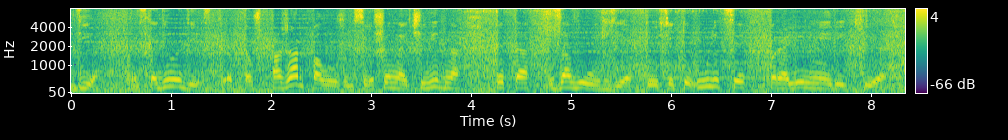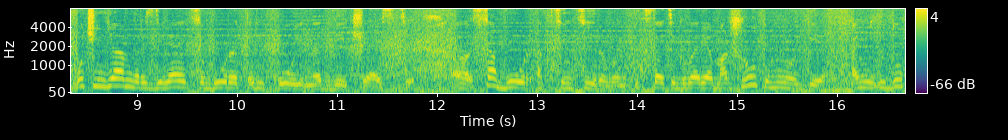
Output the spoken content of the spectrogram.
где? Происходило действие. Потому что пожар, положим, совершенно очевидно, это Заволжье, то есть это улицы параллельные реке. Очень явно разделяется город рекой на две части. Э, собор акцентирован. И, кстати говоря, маршруты многие, они идут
